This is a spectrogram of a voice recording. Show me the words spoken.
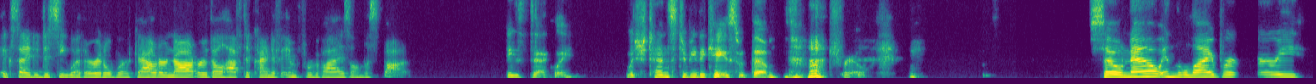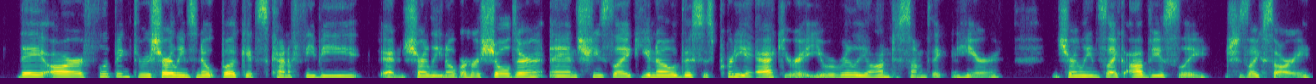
excited to see whether it'll work out or not or they'll have to kind of improvise on the spot. Exactly which tends to be the case with them. True. so now in the library, they are flipping through Charlene's notebook. It's kind of Phoebe and Charlene over her shoulder, and she's like, You know, this is pretty accurate. You were really onto something here. And Charlene's like, Obviously. She's like, Sorry.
